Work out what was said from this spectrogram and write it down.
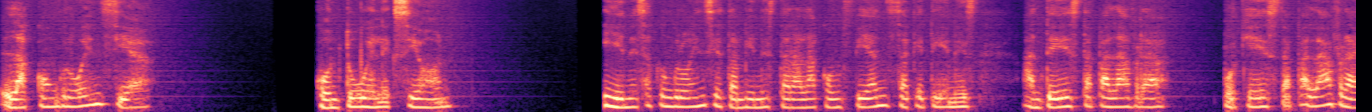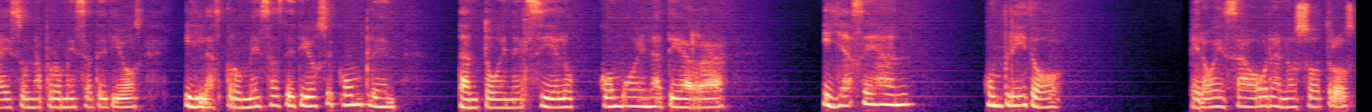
la congruencia con tu elección. Y en esa congruencia también estará la confianza que tienes ante esta palabra, porque esta palabra es una promesa de Dios y las promesas de Dios se cumplen tanto en el cielo como en la tierra y ya se han cumplido. Pero es ahora nosotros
